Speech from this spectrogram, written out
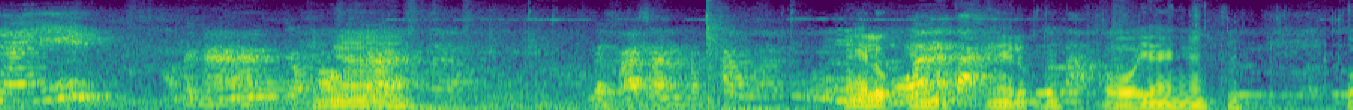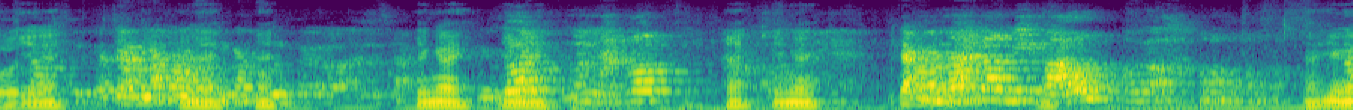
ไหนเอาไปหาเจ้าของงไงได้เรือขาสั้นครับครับยังไงลูกยังไงยังไงลูกโอ้ยังไงยังโอ้ยังไงอาจารย์รับยังไงยังไงยังไงมันหนักรถฮะยังไงอาจารย์รับร้นรอบนี้เบาฮะยังไง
